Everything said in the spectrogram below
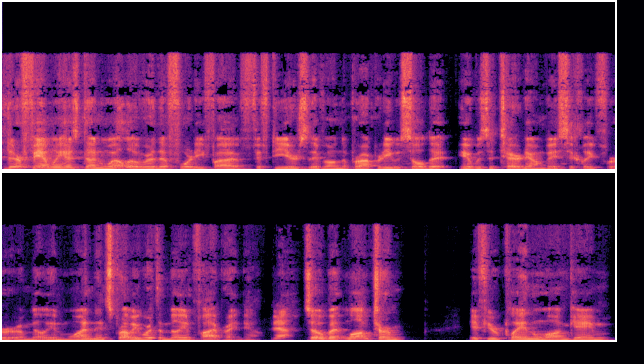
their family has done well over the 45 50 years they've owned the property we sold it it was a teardown basically for a million one it's probably worth a million five right now Yeah. so but long term if you're playing the long game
